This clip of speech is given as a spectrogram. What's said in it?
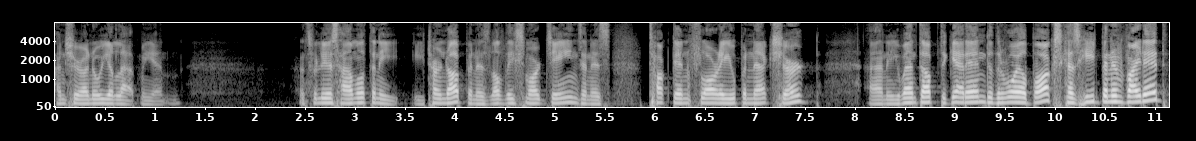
And sure, I know you'll let me in. And so Lewis Hamilton, he, he turned up in his lovely smart jeans and his tucked in flory open neck shirt. And he went up to get into the royal box because he'd been invited.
